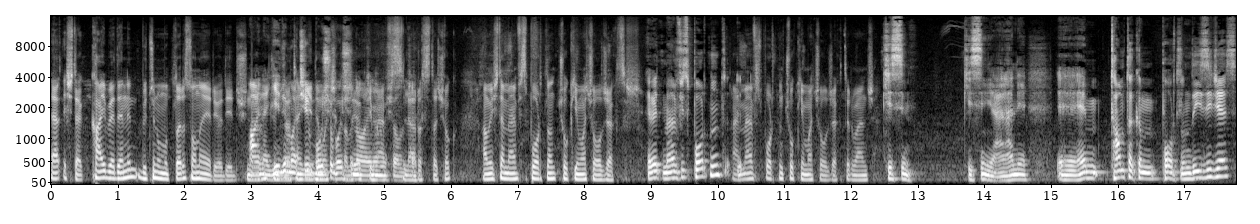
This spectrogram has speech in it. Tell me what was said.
ya işte kaybedenin bütün umutları sona eriyor diye düşünüyorum. Aynen, Çünkü yedi zaten maçı yedi boşu maçı boşuna oynamış olacak. arası da çok. Ama işte Memphis Portland çok iyi maç olacaktır. Evet Memphis Portland Yani Memphis Portland çok iyi maç olacaktır bence. Kesin. Kesin yani. Hani e, hem tam takım Portland'ı izleyeceğiz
